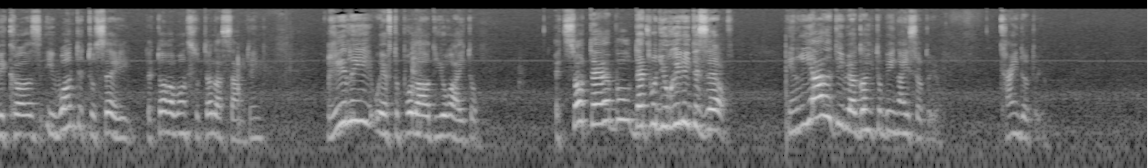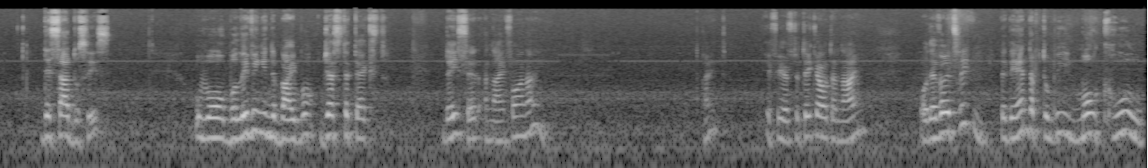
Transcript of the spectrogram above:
Because he wanted to say, the Torah wants to tell us something. Really, we have to pull out your eye too. It's so terrible, that's what you really deserve. In reality, we are going to be nicer to you, kinder to you the Sadducees, who were believing in the Bible, just the text, they said a nine for a nine. Right? If you have to take out a nine, whatever it's written, that they end up to be more cruel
